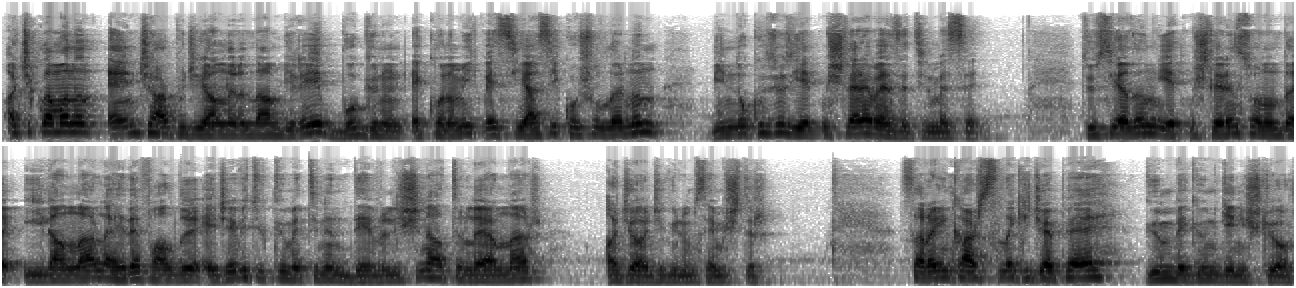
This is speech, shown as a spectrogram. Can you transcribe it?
Açıklamanın en çarpıcı yanlarından biri bugünün ekonomik ve siyasi koşullarının 1970'lere benzetilmesi. TÜSİAD'ın 70'lerin sonunda ilanlarla hedef aldığı Ecevit hükümetinin devrilişini hatırlayanlar acı acı gülümsemiştir. Sarayın karşısındaki cephe gün be gün genişliyor.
